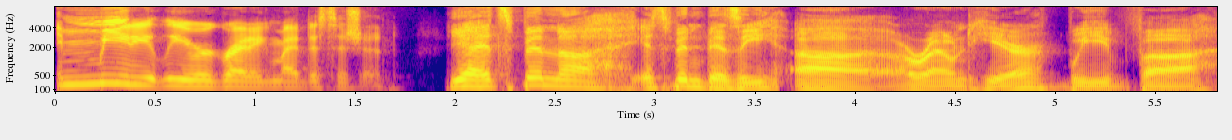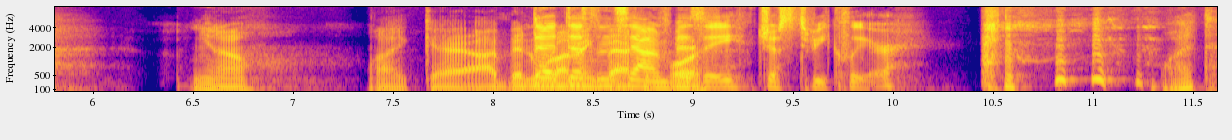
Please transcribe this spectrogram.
immediately regretting my decision. yeah, it's been uh, it's been busy uh, around here. We've uh, you know, like uh, I've been That running doesn't back and sound busy, just to be clear. What?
